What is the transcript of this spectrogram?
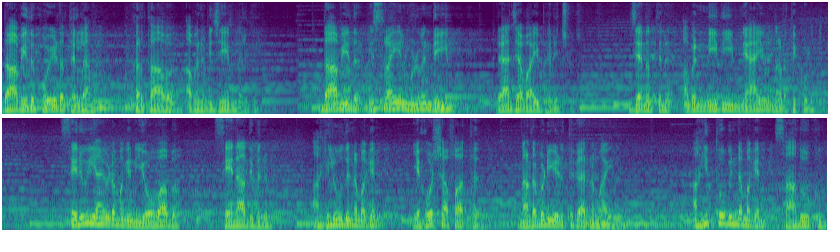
ദാവീദ് പോയിടത്തെല്ലാം കർത്താവ് അവന് വിജയം നൽകി. ദാവീദ് ഇസ്രായേൽ മുഴുവന്റെയും രാജാവായി ഭരിച്ചു. ജനത്തിന് അവൻ നീതിയും ന്യായവും നടത്തിക്കൊടുത്തു. സെരൂയായുടെ മകൻ യോവാബ് സേനാധിപനും അഹിലൂദിന്റെ മകൻ യഹോഷാഫാത്ത് നടപടി എഴുത്തുകാരനുമായിരുന്നു അഹിത്തൂബിന്റെ മകൻ സാദൂക്കും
